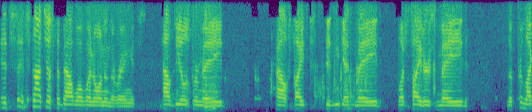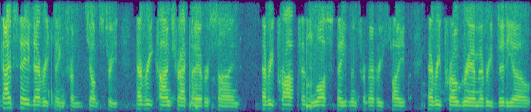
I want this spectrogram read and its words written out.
it's it's not just about what went on in the ring. It's how deals were mm-hmm. made, how fights didn't get made, what fighters made. The like I've saved everything from Jump Street, every contract I ever signed, every profit and loss statement from every fight, every program, every video,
